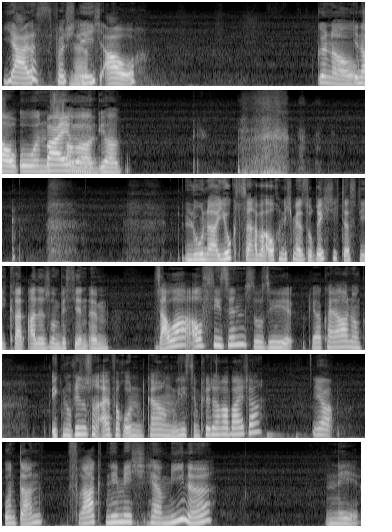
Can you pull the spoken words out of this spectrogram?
Ja, das verstehe Ja. ich auch. Genau. Genau. Und beim- aber ja. Luna juckt dann aber auch nicht mehr so richtig, dass die gerade alle so ein bisschen ähm, sauer auf sie sind. So sie, ja, keine Ahnung, ignoriert es dann einfach und keine Ahnung, liest den Klitterer weiter. Ja. Und dann fragt nämlich Hermine. Nee,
